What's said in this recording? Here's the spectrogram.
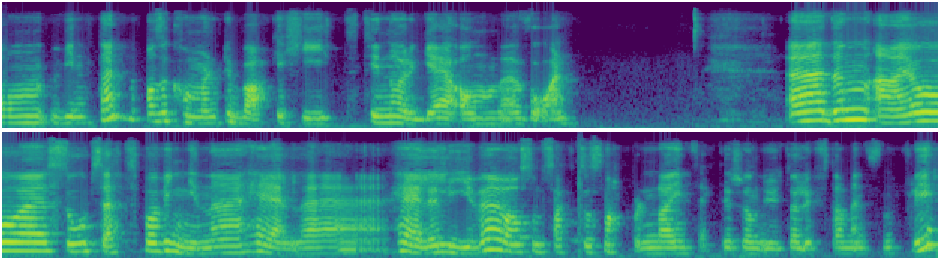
om vinteren. Og så kommer den tilbake hit til Norge om våren. Den er jo stort sett på vingene hele, hele, livet, og som sagt så snapper den da insekter sånn ut av lufta mens den flyr.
